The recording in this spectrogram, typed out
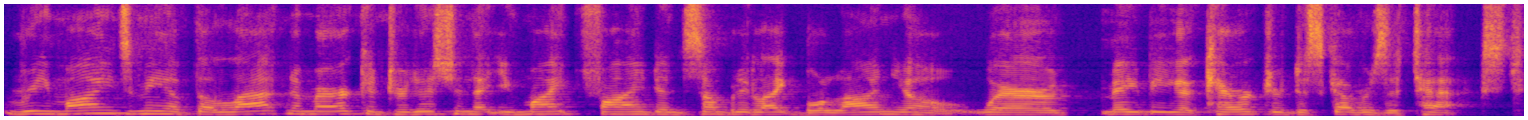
reminds me of the Latin American tradition that you might find in somebody like Bolaño, where maybe a character discovers a text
